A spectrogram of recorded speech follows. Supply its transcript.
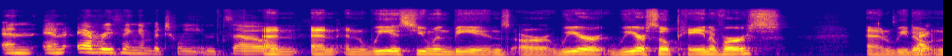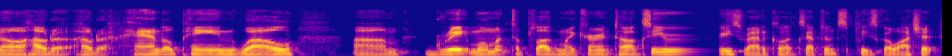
and and everything in between so. And and and we as human beings are we are we are so pain averse and we don't Right. know how to how to handle pain well. Um great moment to plug my current talk series radical acceptance. Please go watch it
